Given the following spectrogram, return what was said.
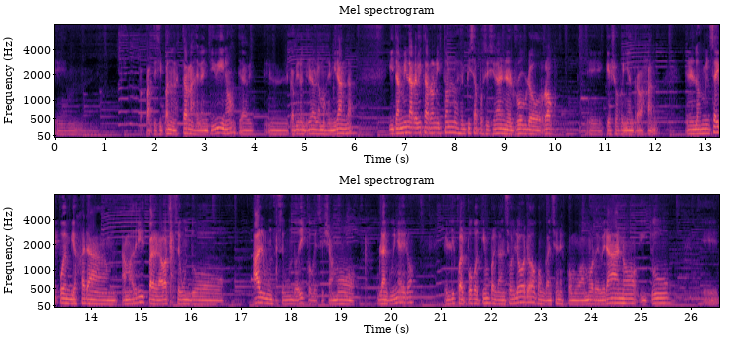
em, participando en las ternas de la NTV, ¿no? En el capítulo anterior hablamos de Miranda. Y también la revista Rolling Stone los empieza a posicionar en el rubro rock eh, que ellos venían trabajando. En el 2006 pueden viajar a, Madrid para grabar su segundo álbum, su segundo disco que se llamó Blanco y Negro. El disco al poco tiempo alcanzó el oro con canciones como Amor de Verano y Tú. Eh,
